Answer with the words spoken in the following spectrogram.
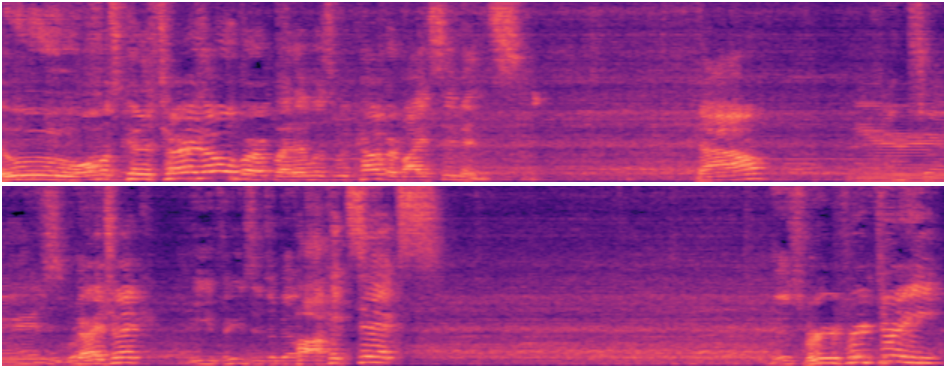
Ooh, almost could have turned over, but it was recovered by Simmons. Now, here's Redrick. He feeds it to Bell. Pocket six. This Three for three.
